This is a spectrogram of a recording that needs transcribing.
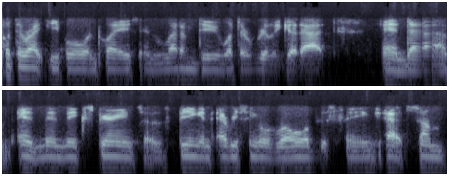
put the right people in place and let them do what they're really good at. And um, and then the experience of being in every single role of this thing at some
